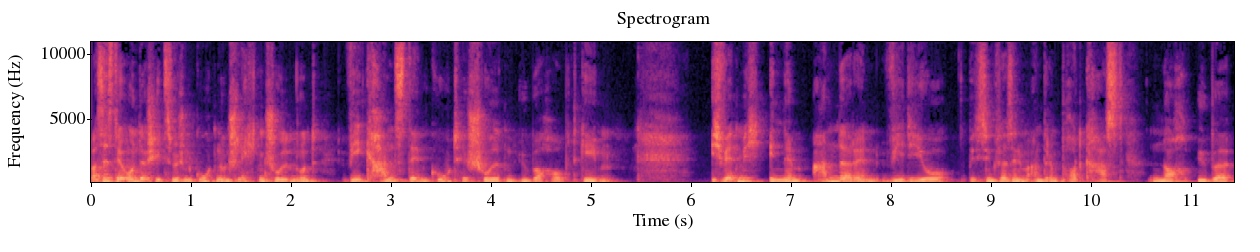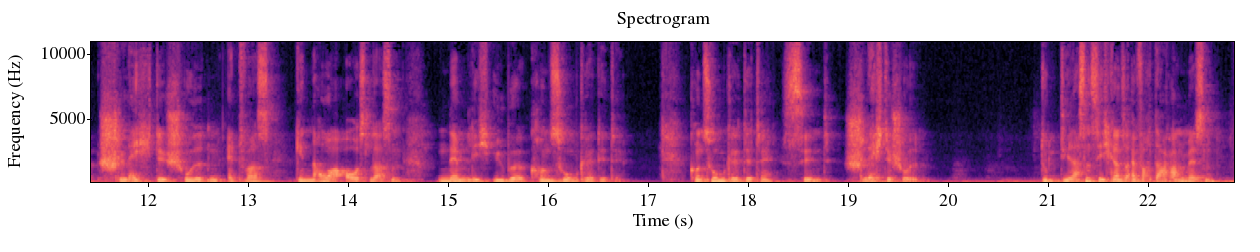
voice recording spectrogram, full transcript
Was ist der Unterschied zwischen guten und schlechten Schulden und wie kann es denn gute Schulden überhaupt geben? Ich werde mich in einem anderen Video beziehungsweise in einem anderen Podcast noch über schlechte Schulden etwas genauer auslassen, nämlich über Konsumkredite. Konsumkredite sind schlechte Schulden. die lassen sich ganz einfach daran messen,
